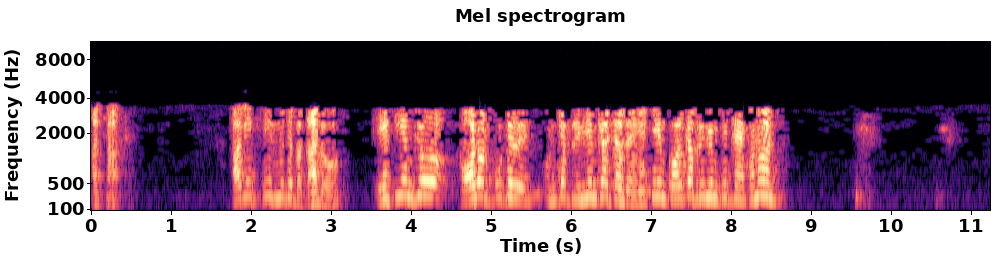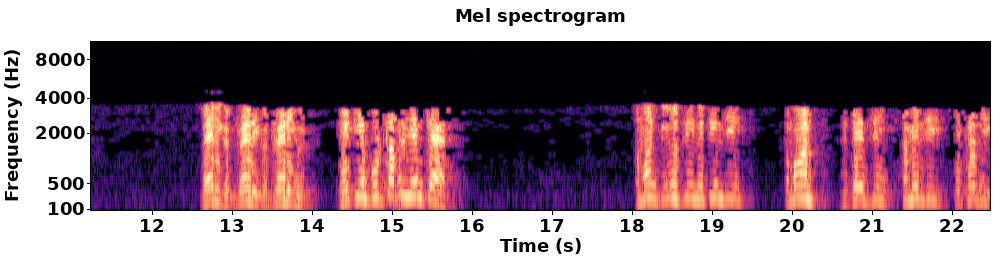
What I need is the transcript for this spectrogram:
अच्छा अब एक चीज़ मुझे बता दो एटीएम जो कॉल और पुट है, उनके प्रीमियम क्या चल रहे हैं? एटीएम कॉल का प्रीमियम कितना है? Come on very good very good very good ATM put का प्रीमियम क्या है? Come on Piyush ji Nitin ji come on Jitesh ji Sameer ji Shekhar ji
